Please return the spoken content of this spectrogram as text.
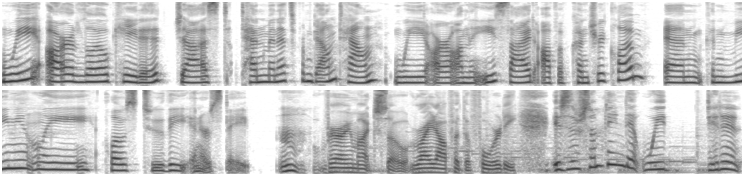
We are located just 10 minutes from downtown. We are on the east side off of Country Club and conveniently close to the interstate. Mm, very much so, right off of the 40. Is there something that we didn't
